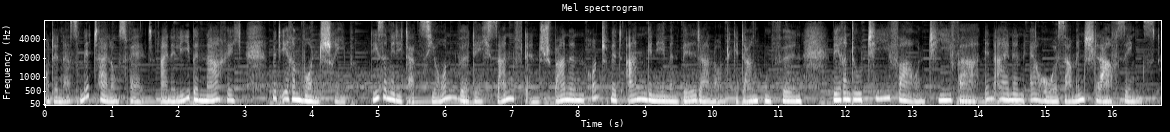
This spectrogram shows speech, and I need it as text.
und in das Mitteilungsfeld eine liebe Nachricht mit ihrem Wunsch schrieb. Diese Meditation wird dich sanft entspannen und mit angenehmen Bildern und Gedanken füllen, während du tiefer und tiefer in einen erholsamen Schlaf sinkst.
